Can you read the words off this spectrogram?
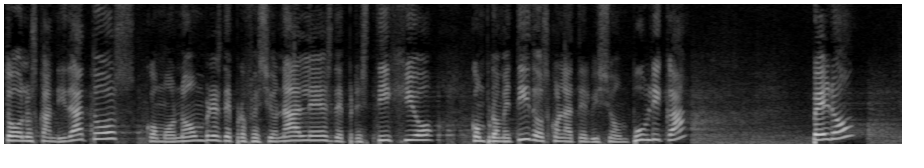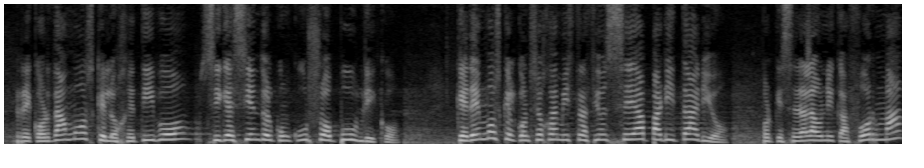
todos los candidatos como nombres de profesionales de prestigio comprometidos con la televisión pública, pero Recordamos que el objetivo sigue siendo el concurso público. Queremos que el Consejo de Administración sea paritario, porque será la única forma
